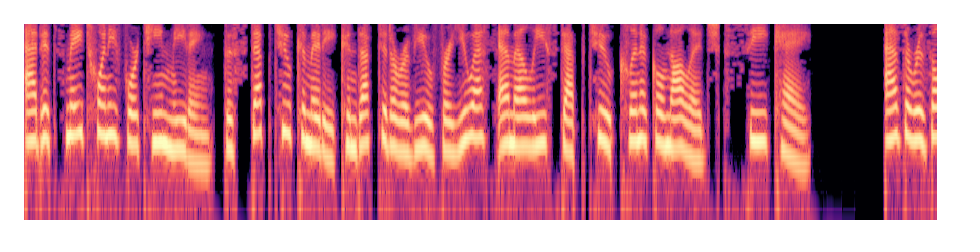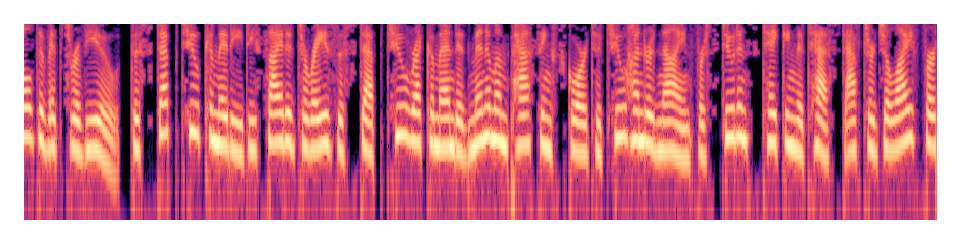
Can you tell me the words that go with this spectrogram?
At its May 2014 meeting, the STEP 2 committee conducted a review for USMLE STEP 2 Clinical Knowledge CK. As a result of its review, the STEP 2 committee decided to raise the STEP 2 recommended minimum passing score to 209 for students taking the test after July 1,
